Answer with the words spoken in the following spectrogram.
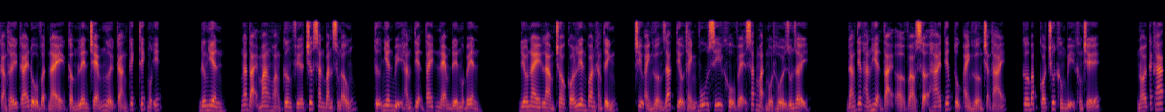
cảm thấy cái đồ vật này cầm lên chém người càng kích thích một ít. Đương nhiên, ngăn tại mang hoàng cương phía trước săn bắn súng ống, tự nhiên bị hắn tiện tay ném đến một bên. Điều này làm cho có liên quan kháng tính chịu ảnh hưởng giác tiểu thánh vũ sĩ khổ vệ sắc mặt một hồi run rẩy. Đáng tiếc hắn hiện tại ở vào sợ hãi tiếp tục ảnh hưởng trạng thái, cơ bắp có chút không bị khống chế. Nói cách khác,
